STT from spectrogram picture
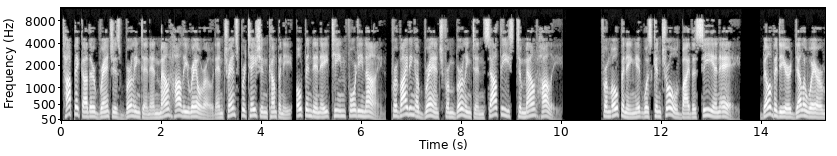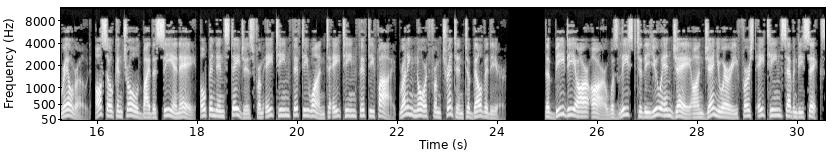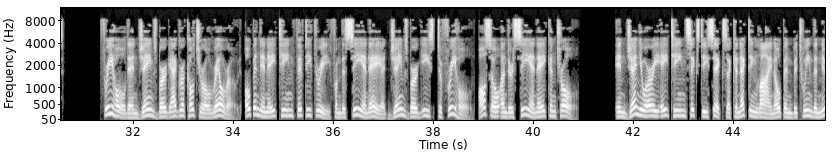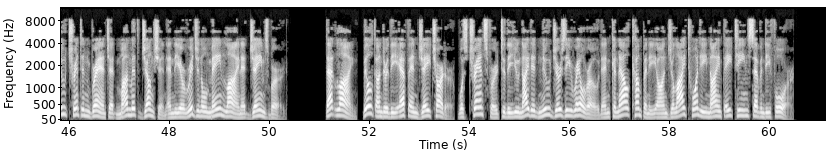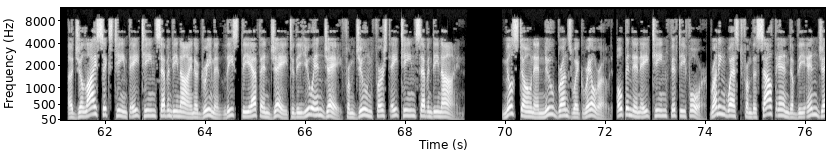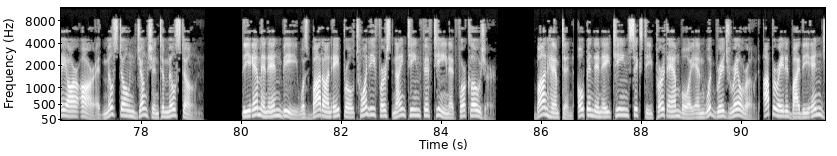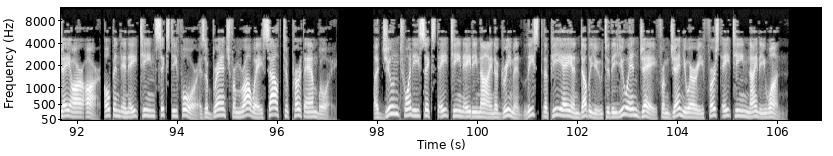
Topic other branches Burlington and Mount Holly Railroad and Transportation Company, opened in 1849, providing a branch from Burlington southeast to Mount Holly. From opening it was controlled by the C&A. Belvidere Delaware Railroad, also controlled by the C&A, opened in stages from 1851 to 1855, running north from Trenton to Belvidere. The BDRR was leased to the UNJ on January 1, 1876. Freehold and Jamesburg Agricultural Railroad, opened in 1853 from the C&A at Jamesburg East to Freehold, also under C&A control. In January 1866 a connecting line opened between the new Trenton branch at Monmouth Junction and the original main line at Jamesburg. That line, built under the F&J charter, was transferred to the United New Jersey Railroad and Canal Company on July 29, 1874. A July 16, 1879 agreement leased the F&J to the UNJ from June 1, 1879. Millstone and New Brunswick Railroad, opened in 1854, running west from the south end of the NJRR at Millstone Junction to Millstone. The M&NB was bought on April 21, 1915 at foreclosure. Bonhampton, opened in 1860 Perth Amboy and Woodbridge Railroad, operated by the NJRR, opened in 1864 as a branch from Rahway south to Perth Amboy. A June 26, 1889 agreement leased the PA&W to the UNJ from January 1, 1891.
